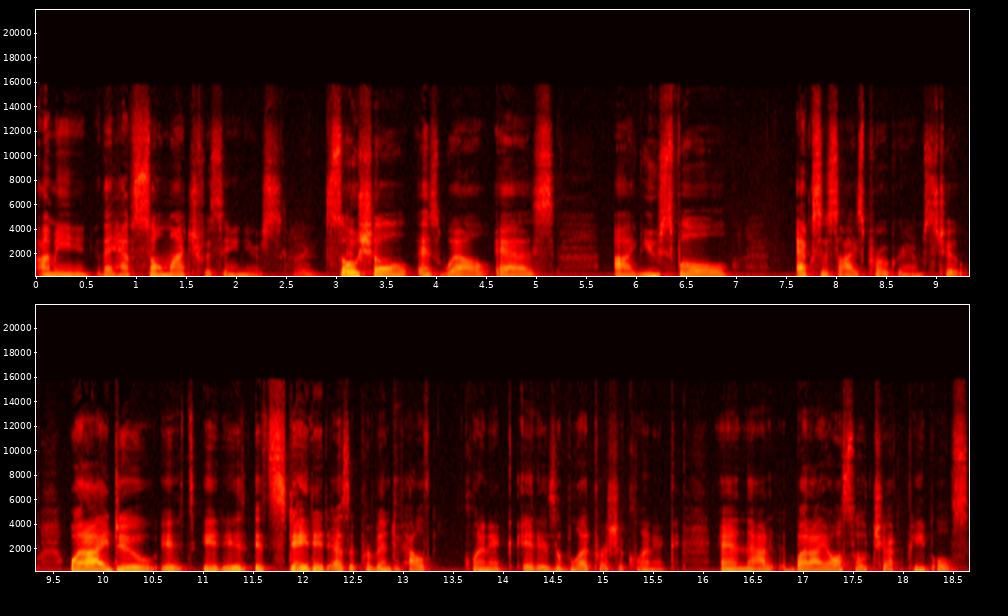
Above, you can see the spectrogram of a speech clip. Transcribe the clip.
I mean, they have so much for seniors, Right. social as well as uh, useful exercise programs too. What I do is it is it's stated as a preventive health clinic. It is a blood pressure clinic, and that. But I also check people's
